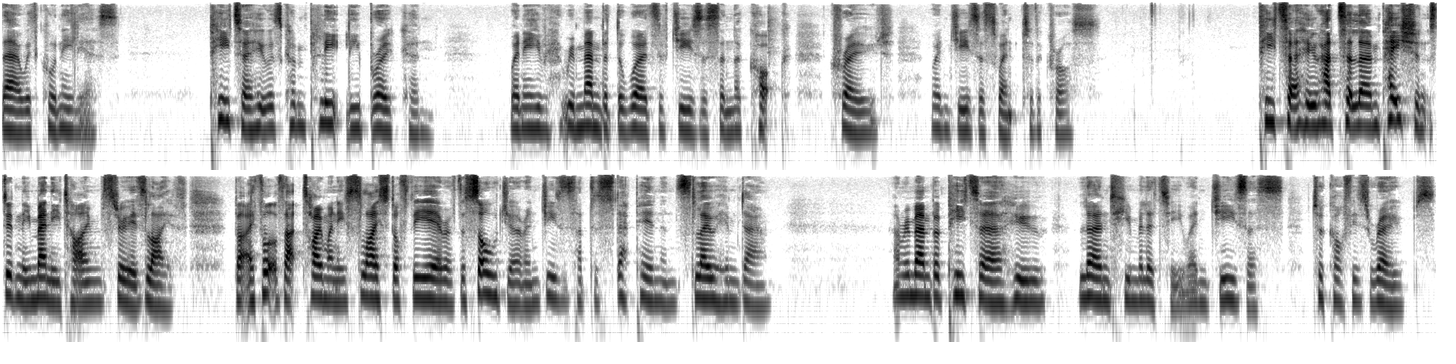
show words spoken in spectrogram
there with Cornelius. Peter, who was completely broken when he remembered the words of Jesus and the cock crowed when Jesus went to the cross. Peter, who had to learn patience, didn't he, many times through his life. But I thought of that time when he sliced off the ear of the soldier and Jesus had to step in and slow him down. I remember Peter, who learned humility when Jesus took off his robes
